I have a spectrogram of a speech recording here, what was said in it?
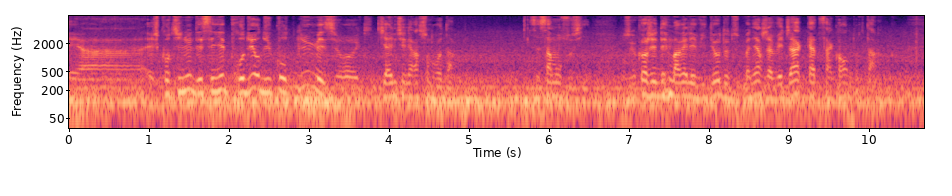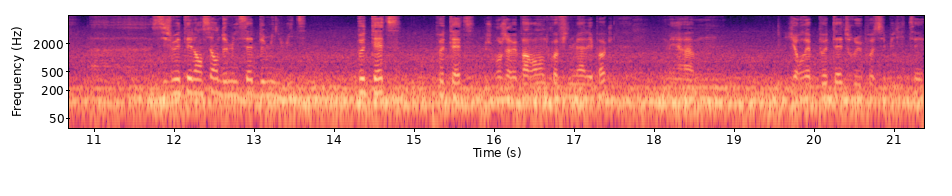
euh, et je continue d'essayer de produire du contenu, mais sur, euh, qui, a une génération de retard. C'est ça mon souci. Parce que quand j'ai démarré les vidéos, de toute manière, j'avais déjà 4-5 ans de retard. Euh, si je m'étais lancé en 2007-2008, peut-être, peut-être, bon, j'avais pas vraiment de quoi filmer à l'époque, mais il y aurait peut-être eu possibilité.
